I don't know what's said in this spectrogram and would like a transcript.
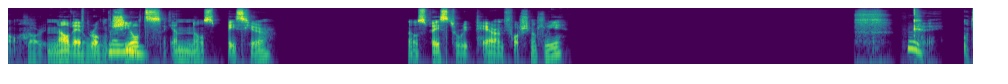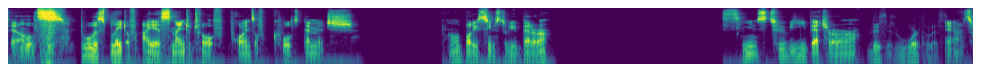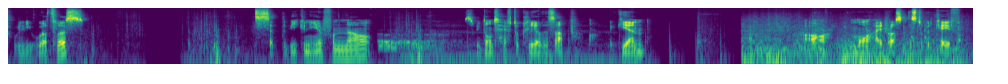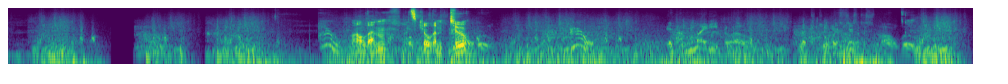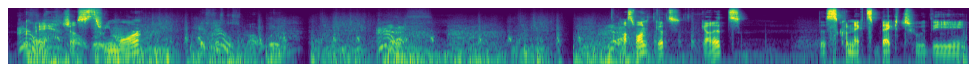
Oh, Sorry. now they've No broken the shields. Again, no space here. No space to repair, unfortunately. Hmm. Okay, what else? Duelist Blade of Ice, 9 to 12 points of cold damage. Well, body seems to be better. Seems to be better. This is worthless. Yeah, it's really worthless. Set the beacon here for now. So we don't have to clear this up again. Or even more hydras in the stupid cave. Ow. Well then, let's kill them too. Ow. It's a mighty blow. Let's kill It's just a small wound. Okay, just three more. It's just a small wound. Ow. The last one, good. Got it. This connects back to the...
